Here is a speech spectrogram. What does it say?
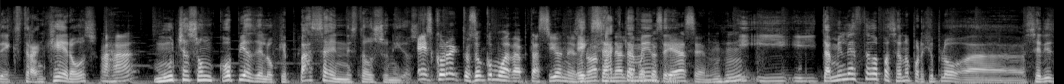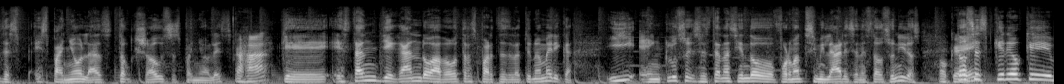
de extranjeros, Ajá. muchas son copias de lo que pasa en Estados Unidos. Es correcto, son como adaptaciones, ¿no? A final de cuentas Exactamente. que hacen. Ujú. y, y- y también le ha estado pasando, por ejemplo, a series de es- españolas, talk shows españoles, Ajá. que están llegando a otras partes de Latinoamérica y, e incluso se están haciendo formatos similares en Estados Unidos. Entonces creo que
